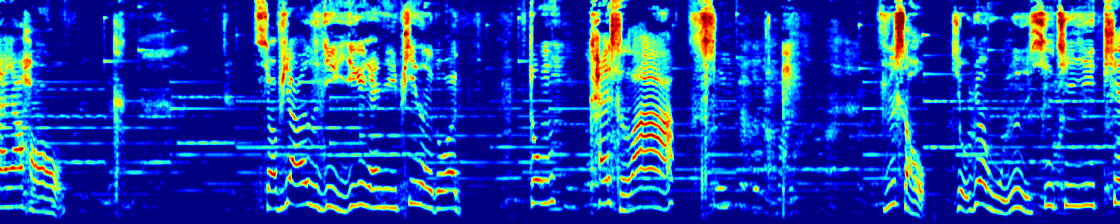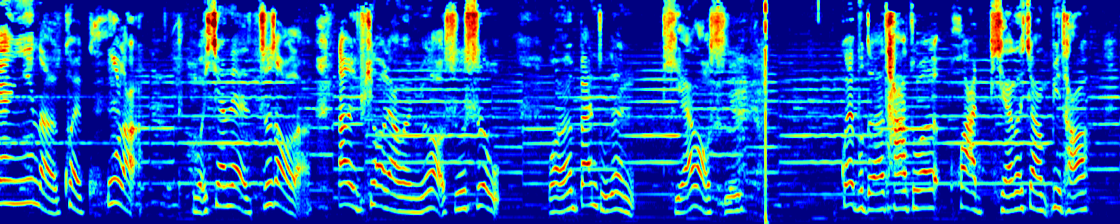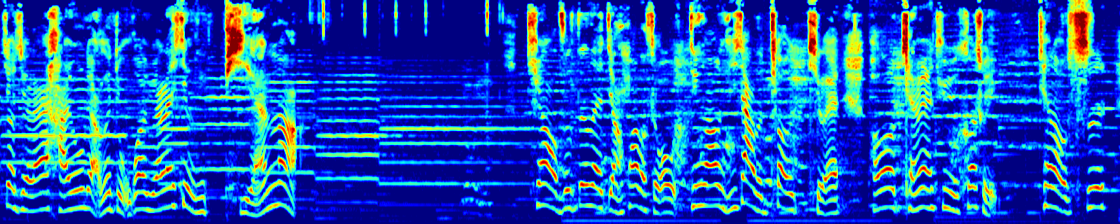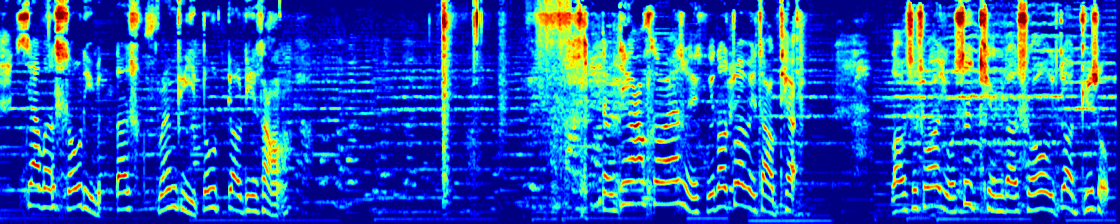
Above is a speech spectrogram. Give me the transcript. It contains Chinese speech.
大家好，小屁儿日记一个年级拼的多中开始啦！举手，九月五日星期一，天阴的快哭了。我现在知道了，那位漂亮的女老师是我们班主任田老师，怪不得她说话甜的像蜜糖。叫起来还有两个酒窝，原来姓田呐。田老师正在讲话的时候，金刚一下子跳起来，跑到前面去喝水。田老师吓得手里的粉笔都掉地上了。等金刚喝完水回到座位上，田老师说：“有事情的时候要举手。”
